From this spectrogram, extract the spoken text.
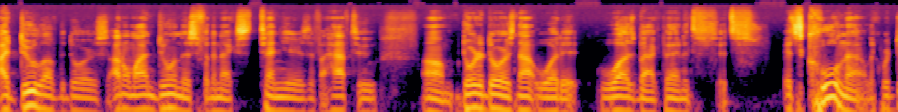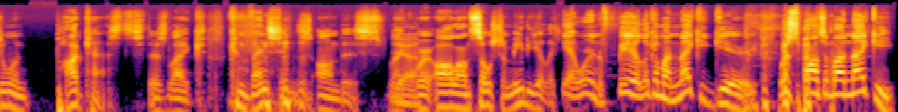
I do love the doors. I don't mind doing this for the next 10 years if I have to. Um, door to door is not what it was back then. It's it's it's cool now. Like we're doing podcasts. There's like conventions on this. Like Yeah. we're all on social media. Like, yeah, we're in the field. Look at my Nike gear. We're sponsored by Nike.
